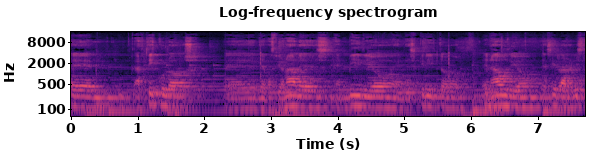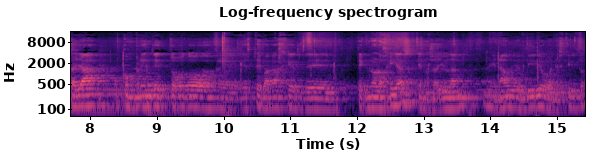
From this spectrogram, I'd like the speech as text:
eh, artículos eh, devocionales en vídeo, en escrito, en audio. Es decir, la revista ya comprende todo eh, este bagaje de tecnologías que nos ayudan en audio, en vídeo o en escrito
